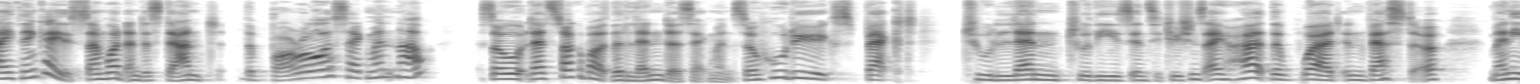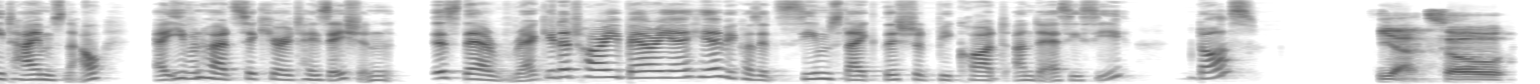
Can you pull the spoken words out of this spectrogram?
I think I somewhat understand the borrower segment now. So let's talk about the lender segment. So who do you expect to lend to these institutions? I heard the word investor many times now. I even heard securitization. Is there a regulatory barrier here? Because it seems like this should be caught under SEC laws. Yeah, so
